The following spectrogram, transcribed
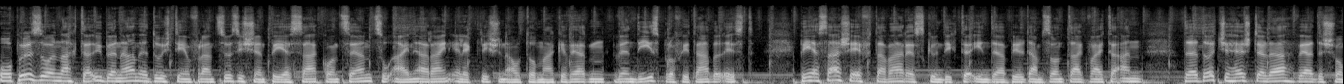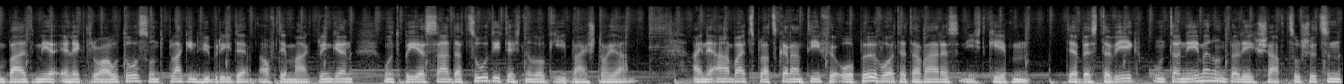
Opel soll nach der Übernahme durch den französischen PSA-Konzern zu einer rein elektrischen Automarke werden, wenn dies profitabel ist. PSA-Chef Tavares kündigte in der Bild am Sonntag weiter an, der deutsche Hersteller werde schon bald mehr Elektroautos und Plug-in-Hybride auf den Markt bringen und PSA dazu die Technologie beisteuern. Eine Arbeitsplatzgarantie für Opel wollte Tavares nicht geben. Der beste Weg, Unternehmen und Belegschaft zu schützen,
